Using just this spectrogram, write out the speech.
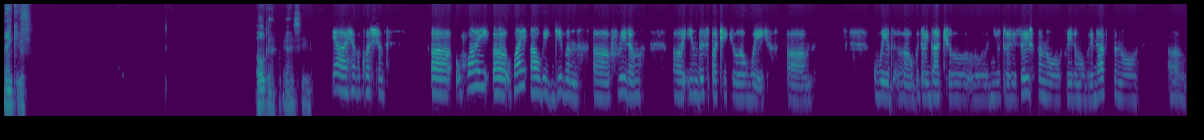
Thank you. Olga, yeah, I see. Yeah, I have a question. Uh, why uh, why are we given uh, freedom uh, in this particular way? Um, with uh, with regard to neutralization or freedom of reduction or um,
